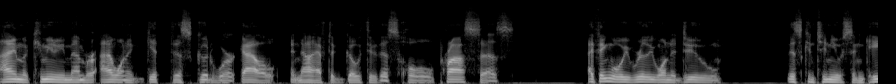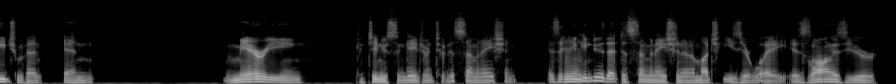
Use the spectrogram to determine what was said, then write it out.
I'm a community member. I want to get this good work out, and now I have to go through this whole process. I think what we really want to do, this continuous engagement and marrying continuous engagement to dissemination, is that you Mm. can do that dissemination in a much easier way as long as you're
